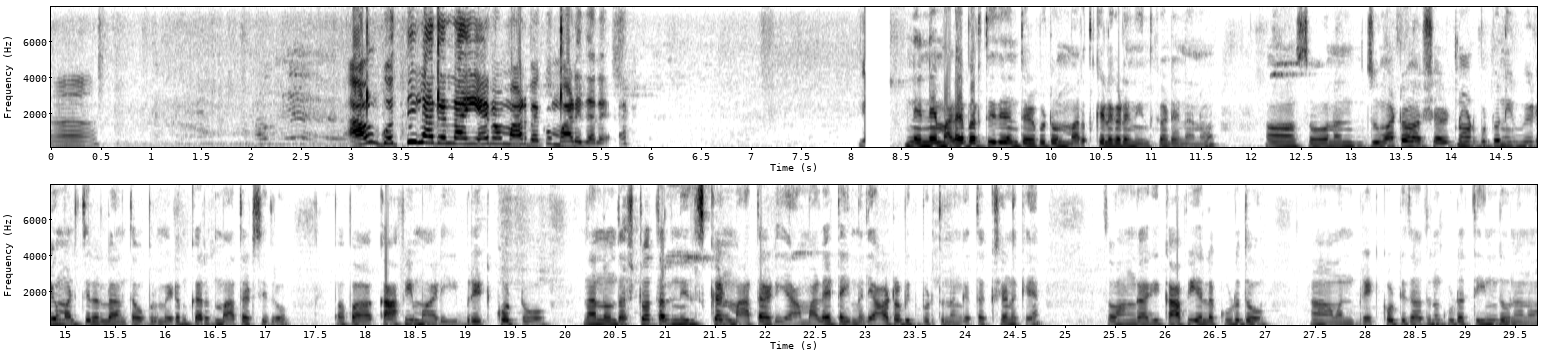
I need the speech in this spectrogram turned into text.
ಹಾ. ಅವ್ನ್ ಗೊತ್ತಿಲ್ಲ ಅದೆಲ್ಲ ಏನೋ ಮಾಡಬೇಕು ಮಾಡಿದ್ದಾರೆ. ನಿನ್ನೆ ಮಳೆ ಬರ್ತಿದೆ ಅಂತ ಹೇಳ್ಬಿಟ್ಟು ಒಂದು ಮರದ ಕೆಳಗಡೆ ನಿಂತ್ಕೊಂಡೆ ನಾನು. ಸೊ ನನ್ನ ಝೊಮ್ಯಾಟೊ ಶರ್ಟ್ ನೋಡ್ಬಿಟ್ಟು ನೀವು ವೀಡಿಯೋ ಮಾಡ್ತಿರಲ್ಲ ಅಂತ ಒಬ್ಬರು ಮೇಡಮ್ ಕರೆದು ಮಾತಾಡ್ಸಿದ್ರು. ಪಾಪ ಕಾಫಿ ಮಾಡಿ ಬ್ರೆಡ್ ಕೊಟ್ಟು ನಾನೊಂದು ಅಷ್ಟೊತ್ತಲ್ಲಿ ನಿಲ್ಸ್ಕೊಂಡು ಮಾತಾಡಿ, ಆ ಮಳೆ ಟೈಮಲ್ಲಿ ಆಟೋ ಬಿದ್ದುಬಿಡ್ತು ನನಗೆ ತಕ್ಷಣಕ್ಕೆ. ಸೊ ಹಂಗಾಗಿ ಕಾಫಿ ಎಲ್ಲ ಕುಡಿದು ಒಂದು ಬ್ರೆಡ್ ಕೊಟ್ಟಿದ್ದು ಅದನ್ನು ಕೂಡ ತಿಂದು ನಾನು.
